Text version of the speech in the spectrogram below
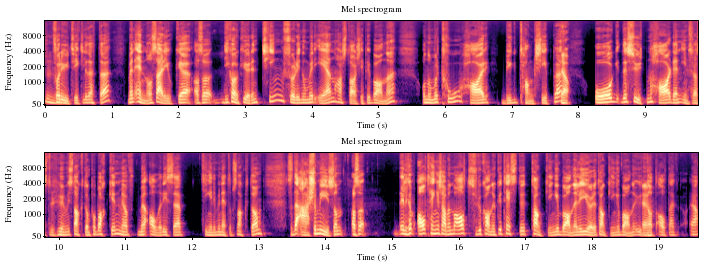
Mm. for å utvikle dette. Men ennå så er det jo ikke altså, De kan jo ikke gjøre en ting før de nummer én har Starship i bane, og nummer to har bygd tankskipet. Ja. Og dessuten har den infrastrukturen vi snakket om på bakken, med, med alle disse tingene vi nettopp snakket om. Så det er så mye som altså, liksom, Alt henger sammen med alt. Så du kan jo ikke teste ut tanking i bane eller gjøre tanking i bane uten Ja. at alt er ja.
